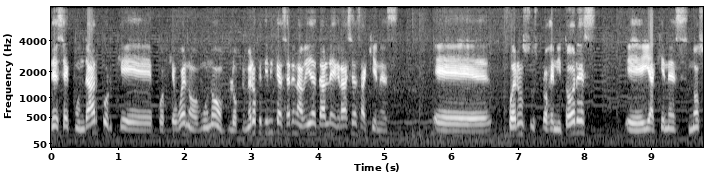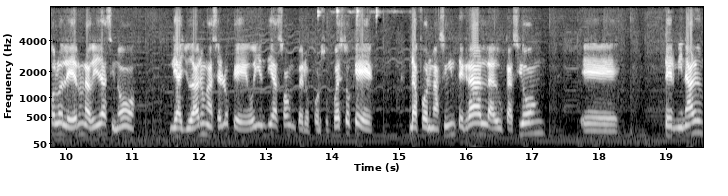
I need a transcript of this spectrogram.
de, secundar porque, porque, bueno, uno lo primero que tiene que hacer en la vida es darle gracias a quienes eh, fueron sus progenitores eh, y a quienes no solo le dieron la vida, sino le ayudaron a hacer lo que hoy en día son. Pero por supuesto que la formación integral, la educación, eh, terminar,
